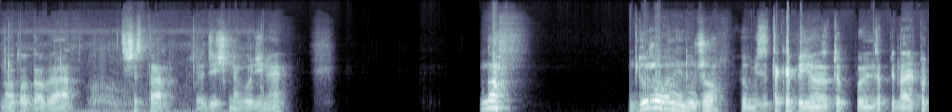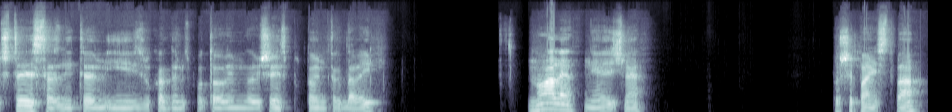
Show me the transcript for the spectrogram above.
No to dobra. 340 na godzinę. No. Dużo, ale nie dużo. To mi za takie pieniądze to powinien zapinać po 400 z nitem i z układem spotowym, zawieszeniem spotowym i tak dalej. No ale nie źle. Proszę Państwa.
